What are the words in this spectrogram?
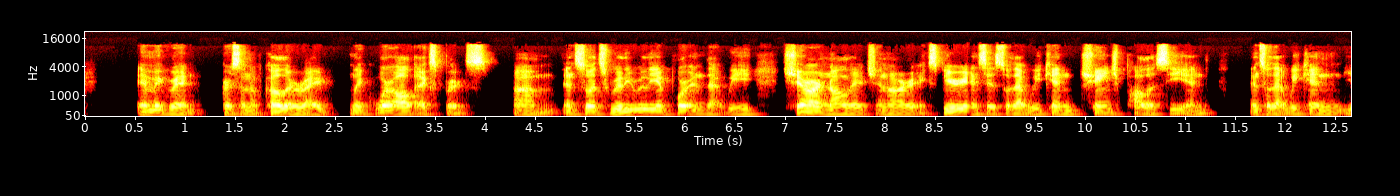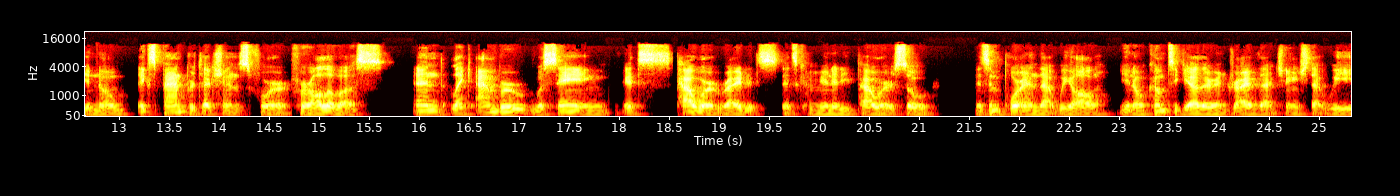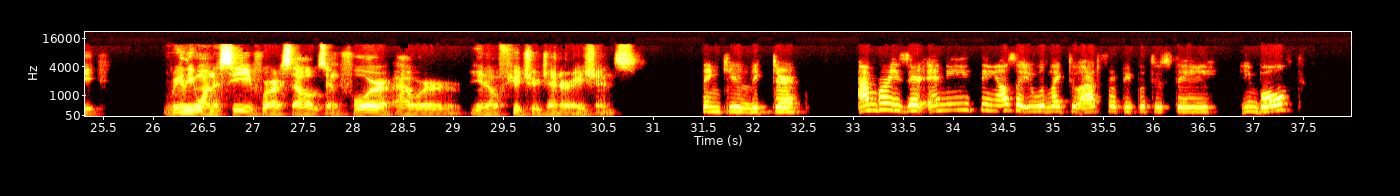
immigrant person of color, right? Like, we're all experts um, and so it's really, really important that we share our knowledge and our experiences so that we can change policy and and so that we can, you know, expand protections for for all of us. And like Amber was saying, it's power, right? It's it's community power. So it's important that we all, you know, come together and drive that change that we really want to see for ourselves and for our, you know, future generations. Thank you, Victor. Amber, is there anything else that you would like to add for people to stay involved?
